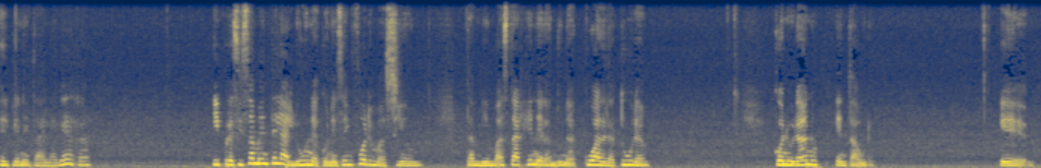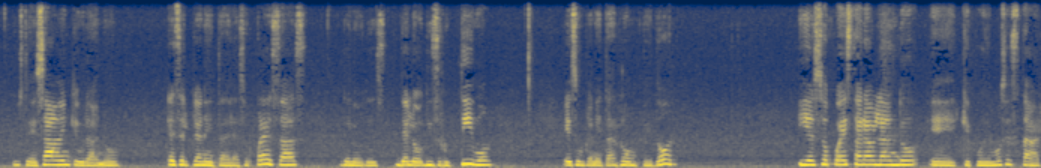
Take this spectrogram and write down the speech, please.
el planeta de la guerra. Y precisamente la luna con esa información también va a estar generando una cuadratura con Urano en Tauro. Eh, ustedes saben que Urano es el planeta de las sorpresas, de lo, de lo disruptivo, es un planeta rompedor, y eso puede estar hablando eh, que podemos estar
